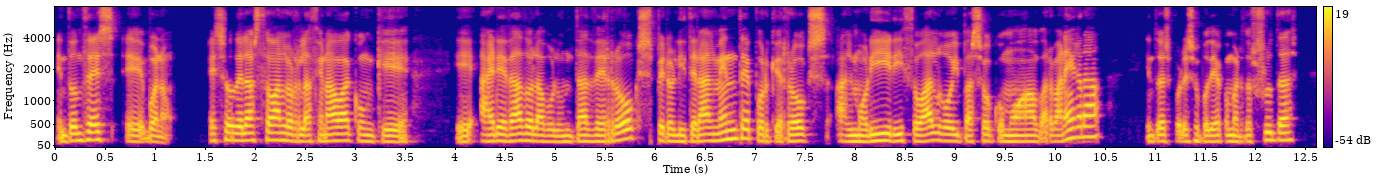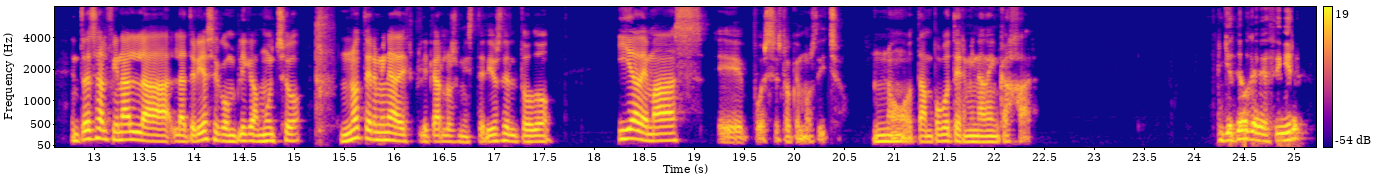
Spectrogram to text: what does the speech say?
Entonces, eh, bueno, eso de las Zoan lo relacionaba con que eh, ha heredado la voluntad de Rox, pero literalmente porque Rox al morir hizo algo y pasó como a Barba Negra, y entonces por eso podía comer dos frutas. Entonces al final la, teoría se complica mucho, no termina de explicar los misterios del todo, y además, eh, pues es lo que hemos dicho, no tampoco termina de encajar. Yo tengo que decir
